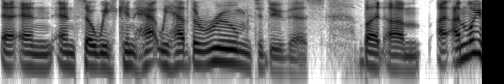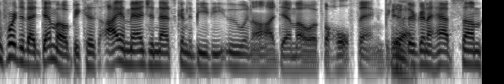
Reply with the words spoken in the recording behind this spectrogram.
and and so we can have we have the room to do this. But um, I, am looking forward to that demo because I imagine that's going to be the ooh and ah demo of the whole thing because they're going to have some.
